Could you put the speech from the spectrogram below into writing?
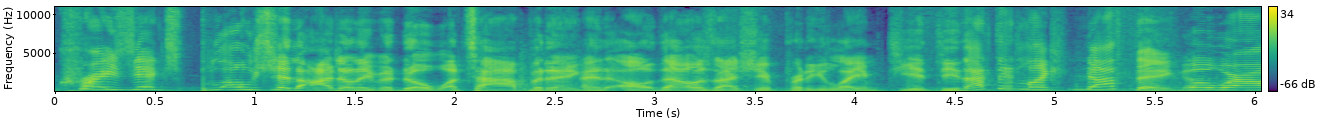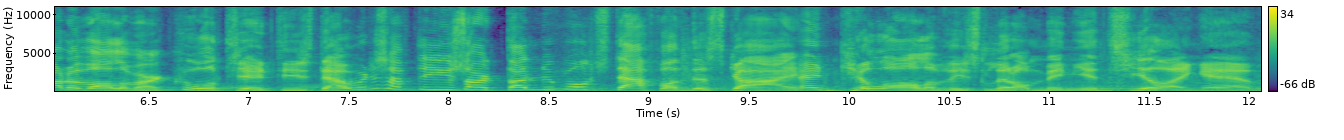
crazy explosion. I don't even know what's happening. And oh, that was actually a pretty lame TNT. That did like nothing. Well, we're out of all of our cool TNTs now. We just have to use our Thunderbolt staff on this guy and kill all of these little minions healing him.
